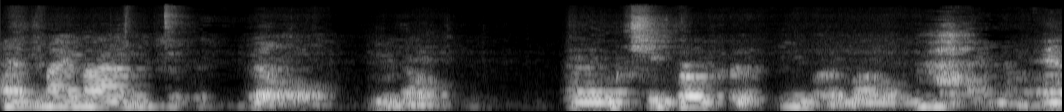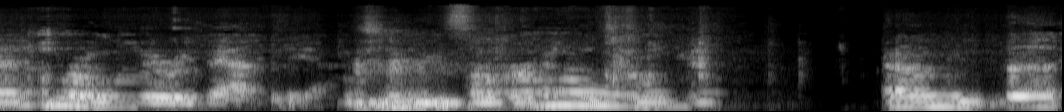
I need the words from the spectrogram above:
And my mom took a spill, you know, and she broke her femur bone and it broke very badly. actually. So her hip was broken. And the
